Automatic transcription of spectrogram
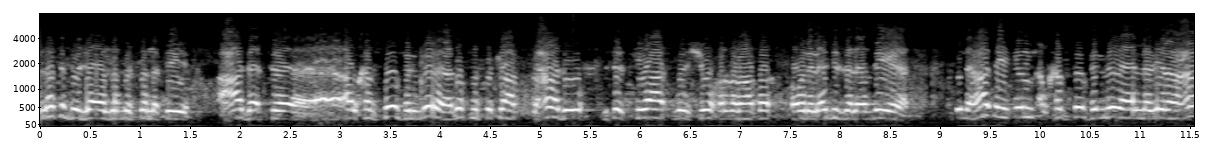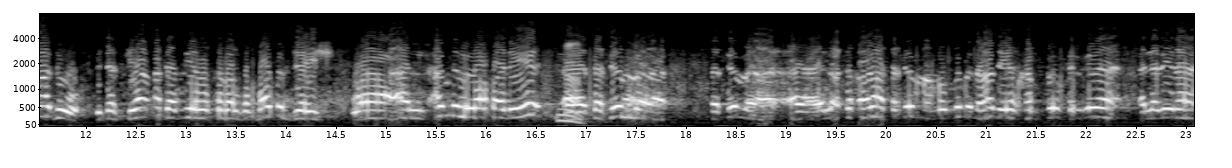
لا تتجاوز النسبة التي عادت ال 50% نصف السكان عادوا بتزكيات من شيوخ المناطق أو من الاجهزه الأمنية. من هذه ال 50% الذين عادوا بتزكيات من قبل ضباط الجيش والأمن الوطني نعم. تتم تتم الاعتقالات تتم من ضمن هذه ال 50% الذين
